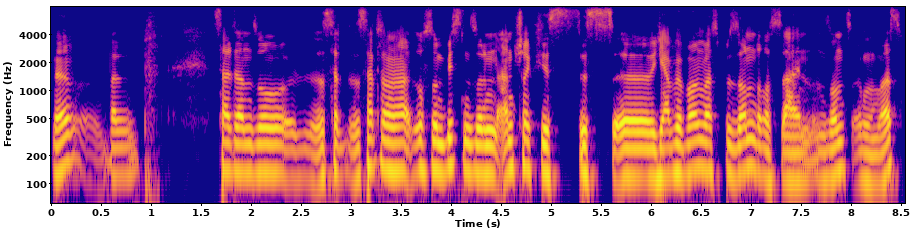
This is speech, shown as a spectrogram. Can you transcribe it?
ne? Weil es halt dann so, es hat, es hat dann halt auch so ein bisschen so Anstrich, das, das äh, ja, wir wollen was Besonderes sein und sonst irgendwas.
